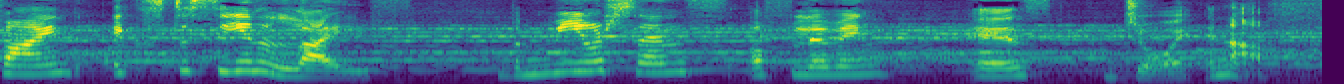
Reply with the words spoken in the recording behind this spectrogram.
Find ecstasy in life. The mere sense of living is joy enough.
